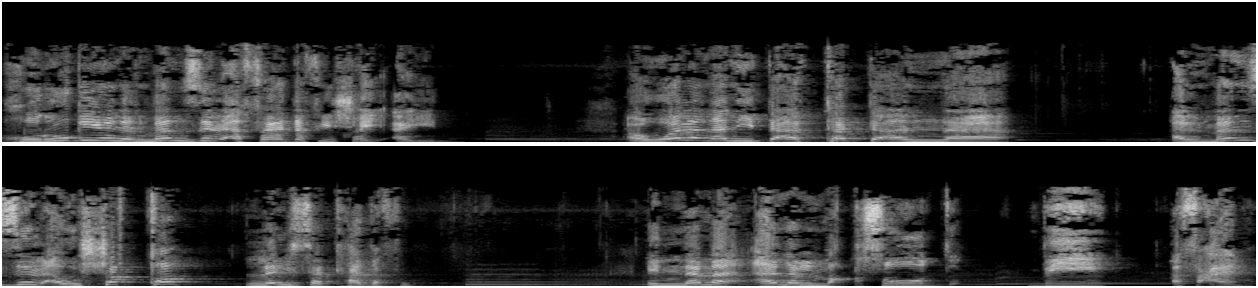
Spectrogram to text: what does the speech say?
خروجي من المنزل أفاد في شيئين. أولا أني تأكدت أن المنزل أو الشقة ليست هدفه. إنما أنا المقصود بأفعالي.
